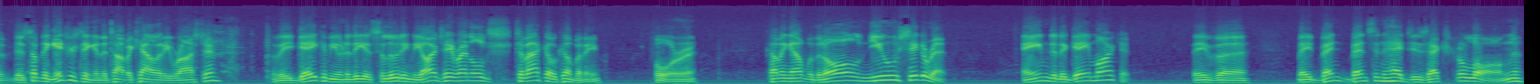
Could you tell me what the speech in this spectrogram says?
uh, there's something interesting in the topicality roster. The gay community is saluting the R.J. Reynolds Tobacco Company for coming out with an all-new cigarette aimed at a gay market. They've uh, made ben- Benson Hedges extra long,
